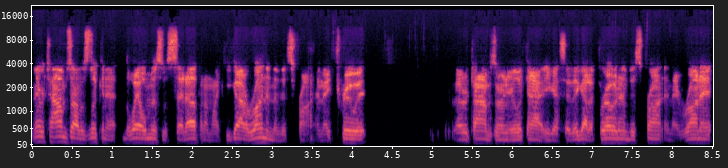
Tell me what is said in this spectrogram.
there were times I was looking at the way Ole Miss was set up, and I'm like, you got to run into this front, and they threw it. There were times when you're looking at it, you got to say they got to throw it into this front, and they run it.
